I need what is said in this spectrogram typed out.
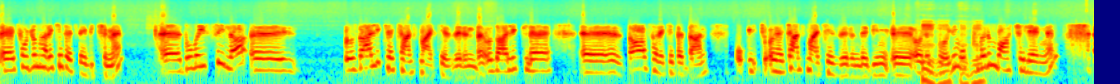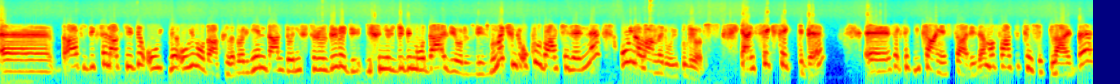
e, çocuğun hareket etme biçimi. E, dolayısıyla e, özellikle kent merkezlerinde özellikle e, daha az hareket eden o, e, kent merkezlerinde diyeyim e, öyle Hı hı, söyleyeyim. hı okulların bahçelerinin e, daha fiziksel aktivite ve oyun odaklı böyle yeniden dönüştürüldüğü ve dü- düşünüldüğü bir model diyoruz biz buna. Çünkü okul bahçelerine oyun alanları uyguluyoruz. Yani seksek gibi E, tek tek bir tanesi sadece ama farklı çeşitlerde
